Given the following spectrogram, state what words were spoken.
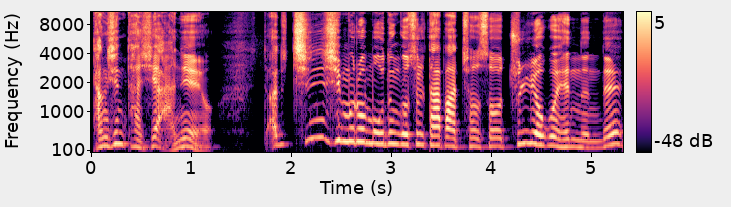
당신 탓이 아니에요. 아주 진심으로 모든 것을 다 바쳐서 주려고 했는데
